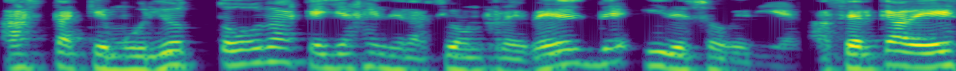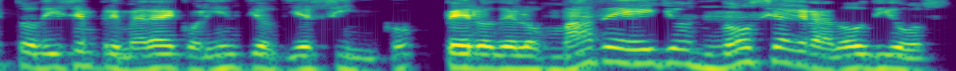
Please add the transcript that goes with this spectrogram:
hasta que murió toda aquella generación rebelde y desobediente. Acerca de esto dice en 1 Corintios 10:5, pero de los más de ellos no se agradó Dios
